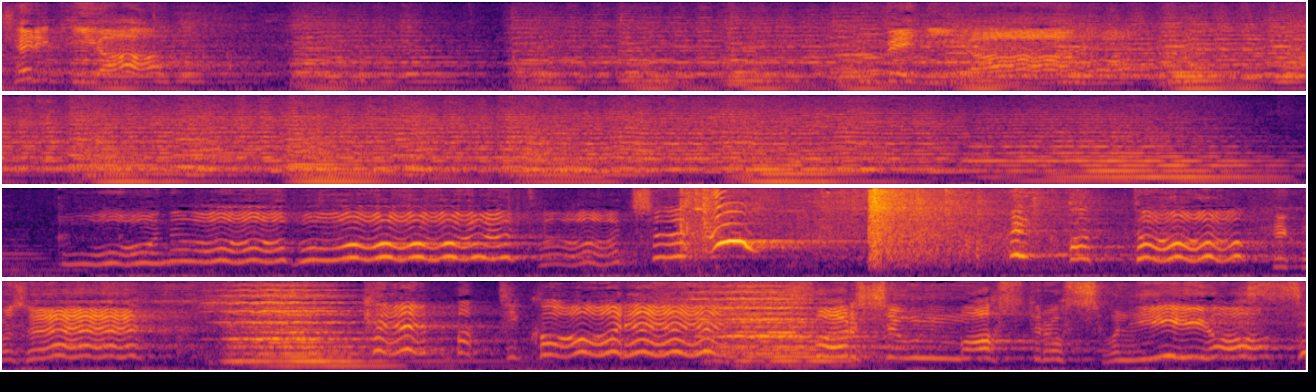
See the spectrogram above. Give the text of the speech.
Cerchiamo. Vediamo che cos'è? Che batticore forse un mostro son io sì.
